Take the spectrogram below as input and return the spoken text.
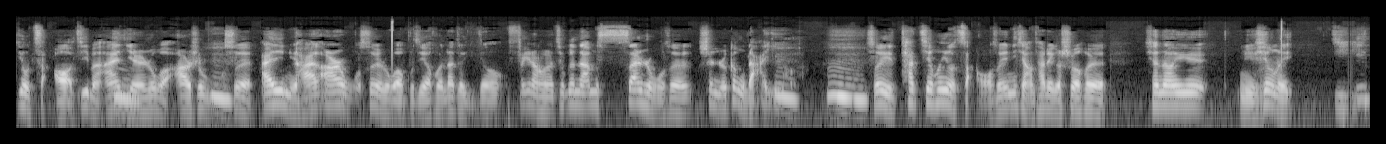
又早，基本埃及人如果二十五嗯。岁，埃及女孩子二十五岁如果不结婚，那就已经非常就跟咱们三十五岁甚至更大一样了。嗯。所以她结婚又早，所以你想，她这个社会相当于女性的一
